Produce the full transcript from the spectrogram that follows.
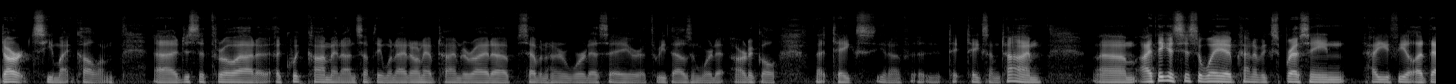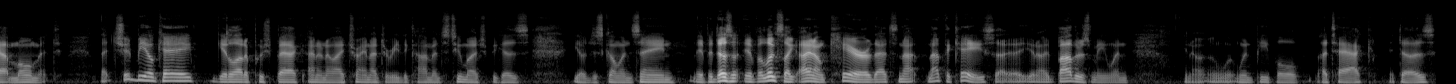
darts, you might call them, uh, just to throw out a, a, quick comment on something when I don't have time to write a 700 word essay or a 3,000 word article that takes you know uh, t- takes some time. Um, I think it's just a way of kind of expressing how you feel at that moment. That should be okay. Get a lot of pushback. I don't know. I try not to read the comments too much because you'll just go insane. If it doesn't, if it looks like I don't care, that's not not the case. You know, it bothers me when you know when people attack. It does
